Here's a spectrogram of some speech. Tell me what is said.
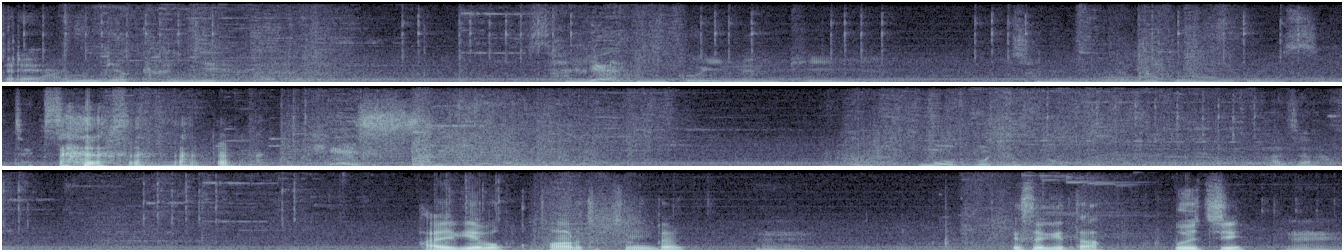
그래 완벽한 일. 품고 있는 비밀. 저는 모두 알고 있습니다. 못 보셨어. 가자 발개 먹고 바로 적정갈? 음 그래서 여기 있다. 뭐였지? 음.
